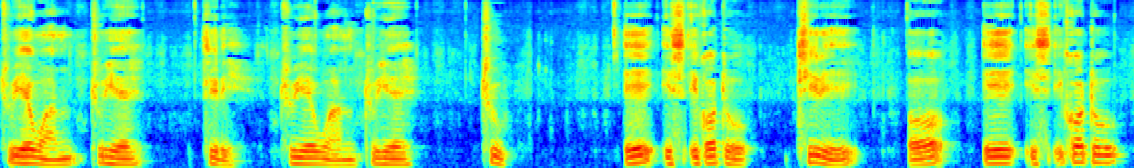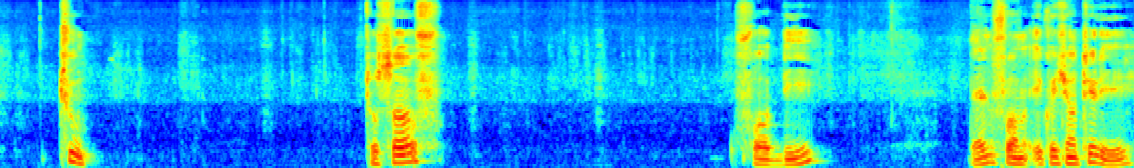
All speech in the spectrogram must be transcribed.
2 here 1, 2 here 3, 2 here 1, 2 here 2. A is equal to 3 or A is equal to 2. To solve for B, Then from equation 3,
